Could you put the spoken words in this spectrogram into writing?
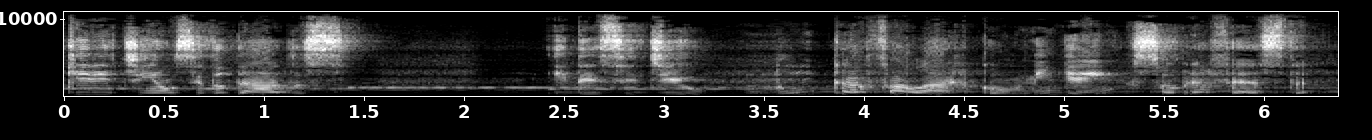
que lhe tinham sido dados e decidiu nunca falar com ninguém sobre a festa.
